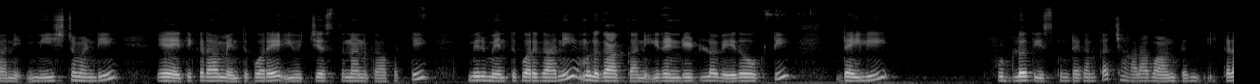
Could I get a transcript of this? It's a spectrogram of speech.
కానీ మీ ఇష్టం అండి. నేనైతే ఇక్కడ మెంతికూరే యూజ్ చేస్తున్నాను కాబట్టి మీరు మెంతికూర కానీ ములగాకు కానీ ఈ రెండింటిలో ఏదో ఒకటి డైలీ ఫుడ్లో తీసుకుంటే కనుక చాలా బాగుంటుంది. ఇక్కడ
